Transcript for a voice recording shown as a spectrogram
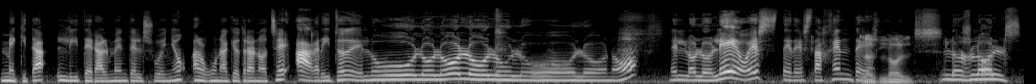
me quita literalmente el sueño alguna que otra noche a grito de lo, lo, lo, lo, lo, lo, lo, ¿no? El lololeo este de esta gente. Los LOLs. Los LOLs.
